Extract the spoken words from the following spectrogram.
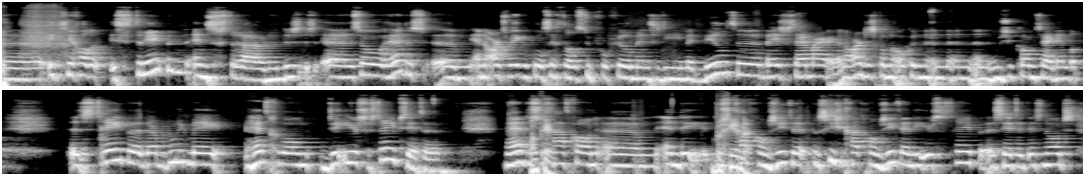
ik zeg altijd strepen en struinen. Dus eh, zo, hè, dus, ehm, en Art Wakencall zegt dat is natuurlijk voor veel mensen die met beeld bezig zijn, maar een artist kan ook een, een, een, een muzikant zijn. En wat strepen, daar bedoel ik mee het gewoon de eerste streep zetten. Hè, dus je gaat gewoon ehm, en de, je gaat gewoon zitten. Precies, je gaat gewoon zitten en de eerste streep eh, zetten. Desnoods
